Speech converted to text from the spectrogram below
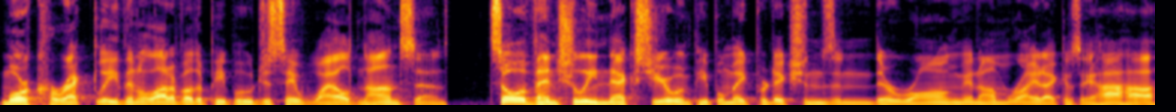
more correctly than a lot of other people who just say wild nonsense. So eventually next year, when people make predictions and they're wrong and I'm right, I can say, haha.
